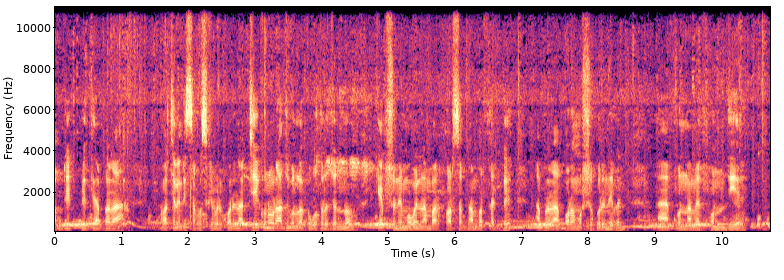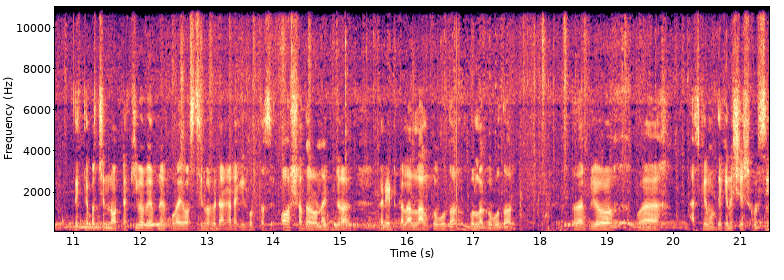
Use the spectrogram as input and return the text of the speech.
আপডেট পেতে আপনারা আমার চ্যানেলটি সাবস্ক্রাইবার করেন, আর যে কোনো রাজগোল্লা কবুতরের জন্য ক্যাপশনে মোবাইল নাম্বার হোয়াটসঅ্যাপ নাম্বার থাকবে, আপনারা পরামর্শ করে নেবেন। ফোন নামে ফোন দিয়ে দেখতে পাচ্ছেন নটটা কীভাবে আপনার পুরাই অস্থিরভাবে ডাকাডাকি করতেছে। অসাধারণ এক জোড়া রেড কালার লাল কবুতর, গোল্লা কবুতর। প্রিয় আজকের মধ্যে এখানে শেষ করছি।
